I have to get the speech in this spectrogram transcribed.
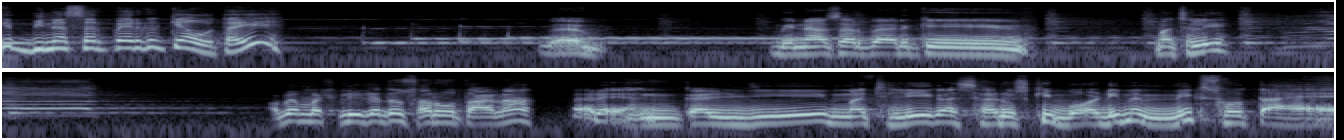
ये बिना सर पैर का क्या होता है ये? बिना सर पैर की मछली? अबे मछली के तो सर होता है ना। अरे अंकल जी मछली का सर उसकी बॉडी में मिक्स होता है।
